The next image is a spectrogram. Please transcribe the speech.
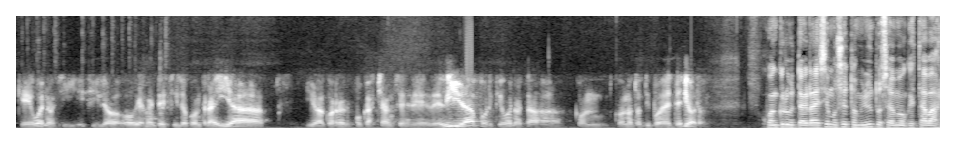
que bueno, si, si lo, obviamente si lo contraía iba a correr pocas chances de, vida porque bueno, estaba con, con, otro tipo de deterioro. Juan Cruz, te agradecemos estos minutos, sabemos que estabas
